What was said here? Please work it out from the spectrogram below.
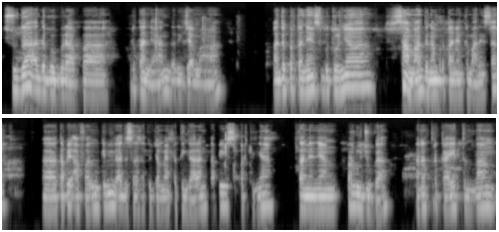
Sudah ada beberapa pertanyaan dari jamaah. Ada pertanyaan yang sebetulnya sama dengan pertanyaan kemarin, Ustadz Uh, tapi Afal mungkin ada salah satu jamaah yang ketinggalan, tapi sepertinya pertanyaan yang perlu juga karena terkait tentang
